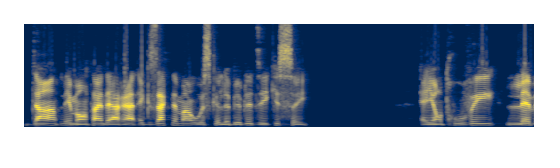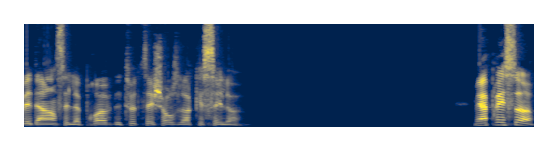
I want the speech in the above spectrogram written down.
dans les montagnes d'Arat, exactement où est-ce que la Bible dit que c'est. Ont trouvé l'évidence et la preuve de toutes ces choses-là que c'est là. Mais après ça,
